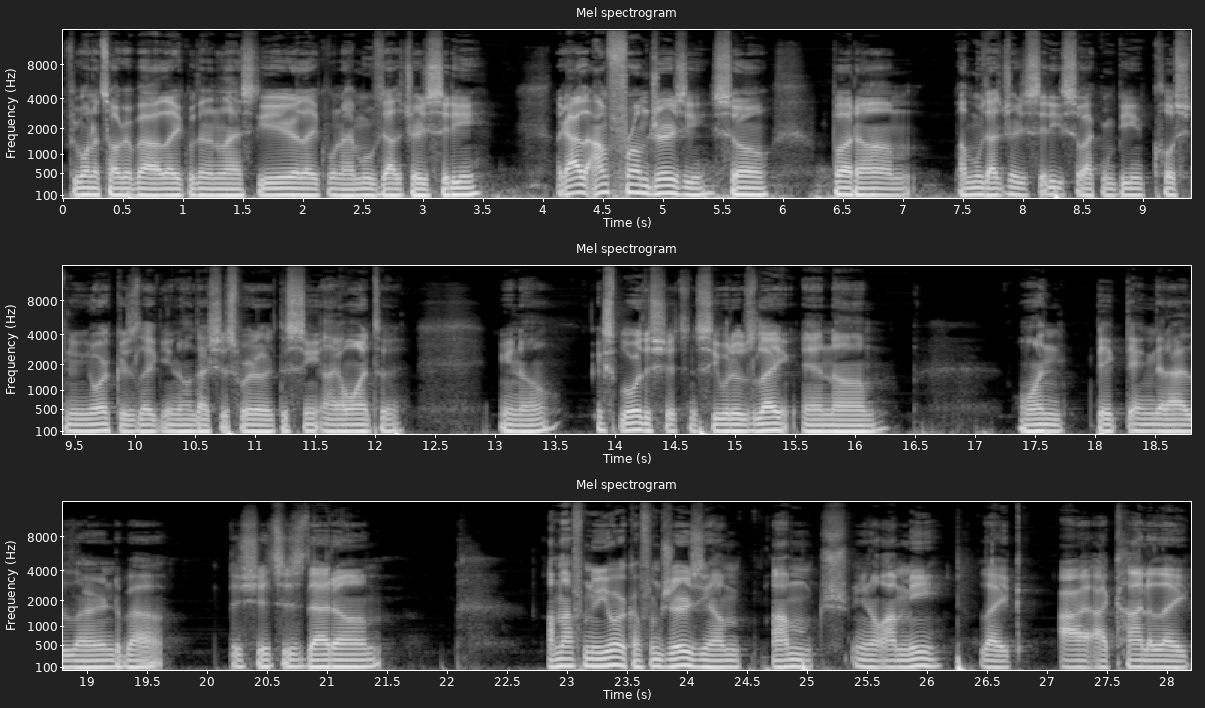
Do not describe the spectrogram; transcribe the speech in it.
if you want to talk about like within the last year, like when I moved out to Jersey City, like I, I'm from Jersey, so, but um, I moved out to Jersey City so I can be close to New York, cause like you know that's just where like, the scene I wanted to, you know, explore the shits and see what it was like. And um, one big thing that I learned about the shits is that um, I'm not from New York. I'm from Jersey. I'm I'm you know I'm me. Like I I kind of like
